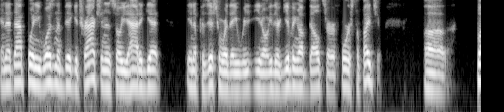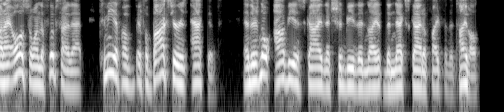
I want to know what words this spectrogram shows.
and at that point, he wasn't a big attraction. And so, you had to get in a position where they were, you know, either giving up belts or forced to fight you. Uh, but I also, on the flip side of that, to me, if a if a boxer is active and there's no obvious guy that should be the the next guy to fight for the title,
